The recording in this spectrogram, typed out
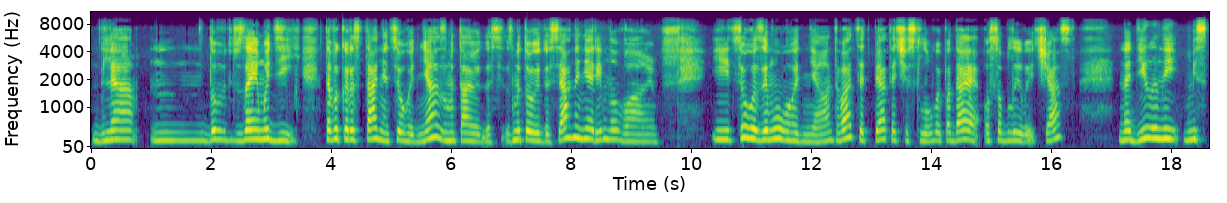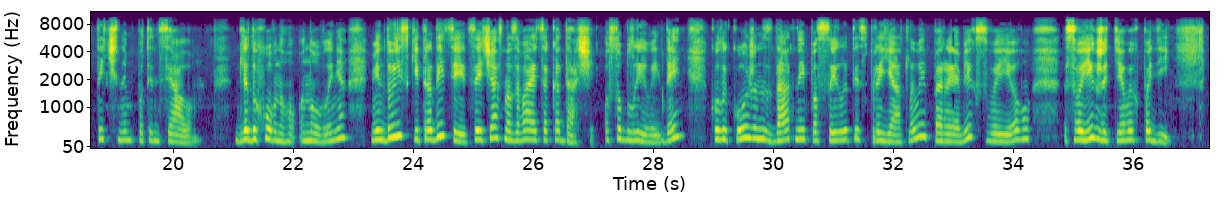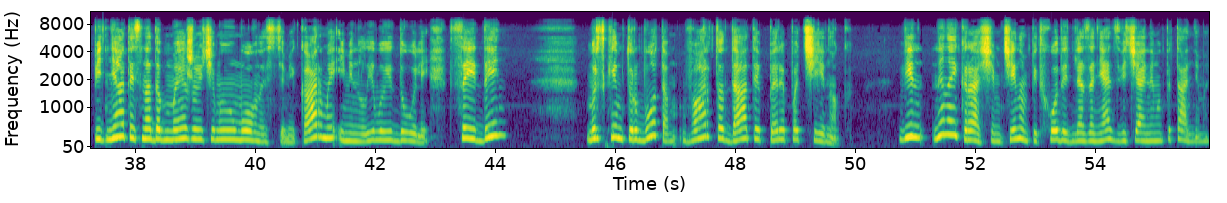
для до взаємодій та використання цього дня з метою, з метою досягнення рівноваги. І цього зимового дня, 25 число, випадає особливий час, наділений містичним потенціалом. Для духовного оновлення в індуїстській традиції цей час називається Кадаші особливий день, коли кожен здатний посилити сприятливий перебіг свого, своїх життєвих подій, піднятись над обмежуючими умовностями карми і мінливої долі. В цей день мирським турботам варто дати перепочинок. Він не найкращим чином підходить для занять звичайними питаннями.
